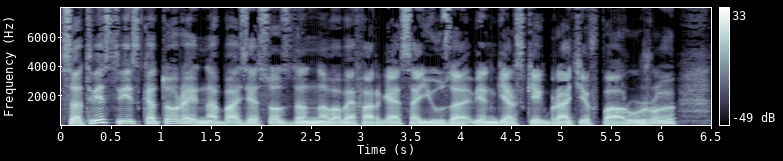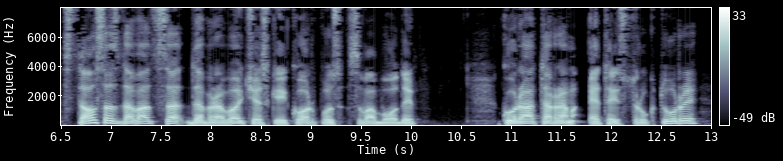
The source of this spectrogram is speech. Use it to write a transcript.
в соответствии с которой на базе созданного в ФРГ Союза венгерских братьев по оружию стал создаваться добровольческий корпус свободы. Куратором этой структуры –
